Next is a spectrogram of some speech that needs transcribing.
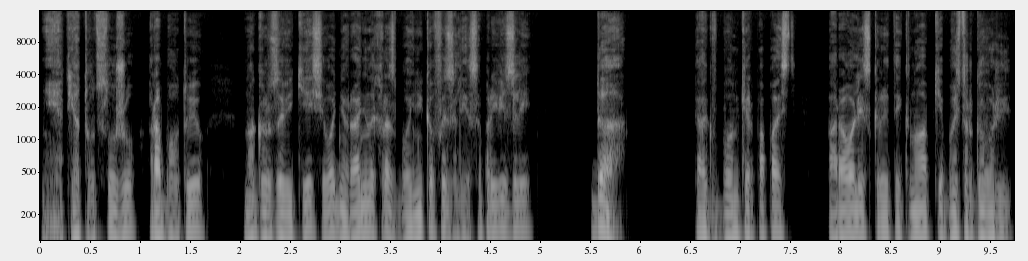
Нет, я тут служу, работаю. На грузовике сегодня раненых разбойников из леса привезли. Да. Как в бункер попасть? Пароли, скрытые кнопки, быстро говори.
